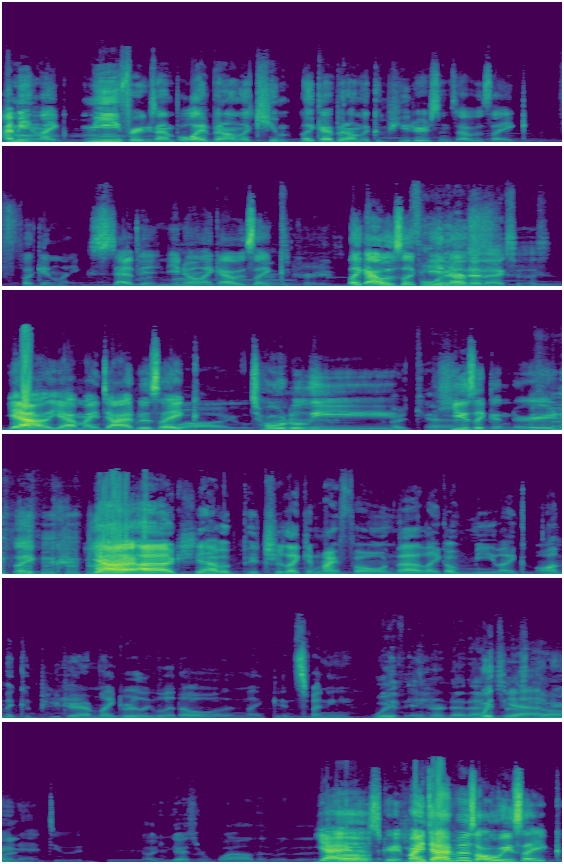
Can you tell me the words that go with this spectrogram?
I mean, like me, for example, I've been on the cum- like I've been on the computer since I was like fucking like seven, you know? Like, I was like, like I was lucky Full enough. internet access. Yeah, yeah. My dad was like Wild, totally. I can't. He was like a nerd. Like Yeah, I, I actually have a picture like in my phone that like of me like on the computer. I'm like really little and like it's funny. with internet access. with Yeah. dog. internet, dude. Oh, you guys are wilding with it. Yeah, Oh. it uh, was great. My dad was always like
